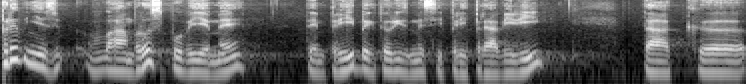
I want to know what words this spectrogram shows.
Prvne vám rozpovieme ten príbeh, ktorý sme si pripravili, tak e,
